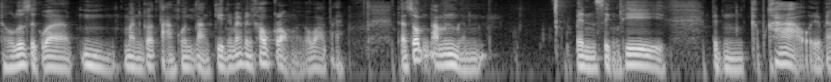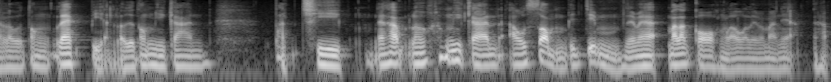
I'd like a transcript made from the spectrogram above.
เรารู้สึกว่า อืม มันก็ต่างคนต่างกินไม่เป็นข้าวกล่องก็ว่าไป แต่ส้มตำมันเหมือนเป็นสิ่งที่เป็นกับข้าวใช่ไหมเราต้องแลกเปลี่ยน เราจะต้องมีการตัดฉีก นะครับ เราต้องมีการเอาซ่อมไปจิ้มใช่ไหมฮะมะละกอของเราอะไรประมาณเนี้ยนะครับ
